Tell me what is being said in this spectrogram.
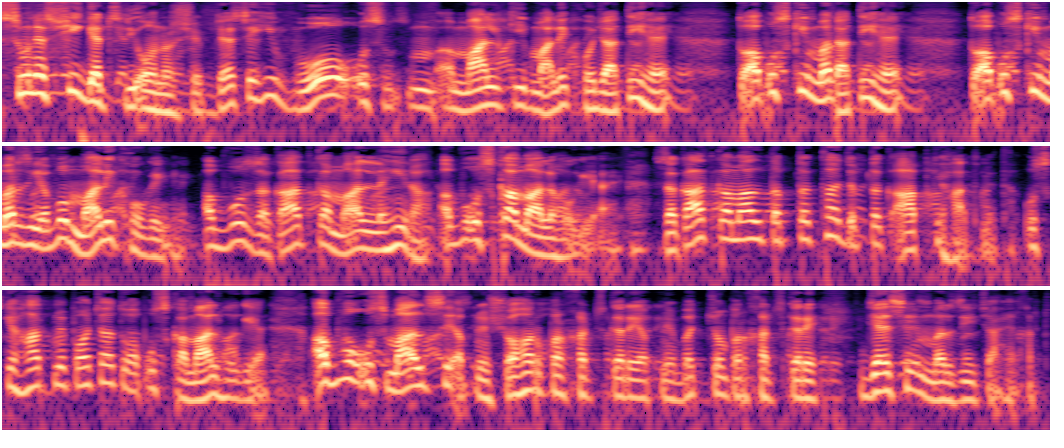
soon as she gets the ownership जैसे ही वो उस माल की मालिक हो जाती है तो अब उसकी मर्ज़ी आती है। तो अब उसकी मर्ज़ी, अब वो मालिक हो गई है। अब वो जक़ात का माल नहीं रहा। अब वो उसका माल हो गया है। जक़ात का माल तब तक था जब तक आपके हाथ में था। उसके हाथ में पहुँचा तो अब उसका माल हो गया। अब वो उस माल से अपने शोहर पर खर्च करे, अपने बच्चों पर खर्च करे, जैसे मर्ज़ी चाहे खर्च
